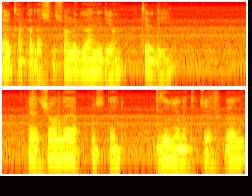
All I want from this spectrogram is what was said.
Evet arkadaşlar şu anda güvenli diyor. Bitir. Evet şu anda yapmıştır. Bizim yöneticiye tıklayalım.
